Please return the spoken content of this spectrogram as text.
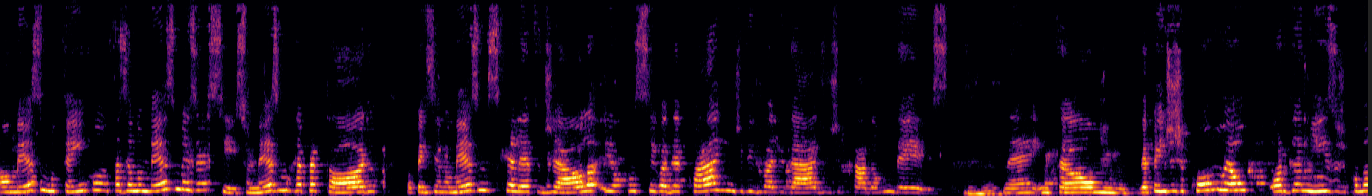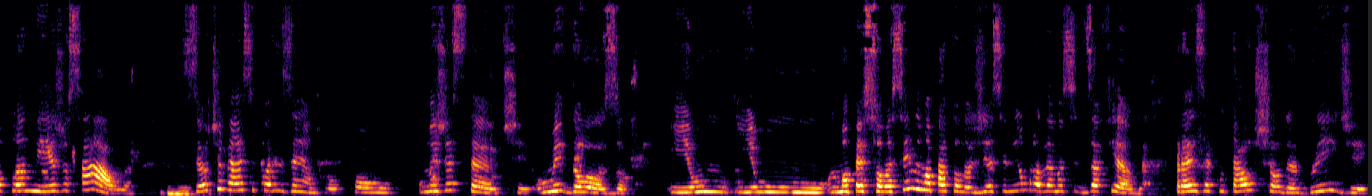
ao mesmo tempo fazendo o mesmo exercício, o mesmo repertório, eu pensei no mesmo esqueleto de aula e eu consigo adequar a individualidade de cada um deles, uhum. né? Então, depende de como eu organizo, de como eu planejo essa aula. Uhum. Se eu tivesse, por exemplo, com uma gestante, um idoso e, um, e um, uma pessoa sem nenhuma patologia, sem nenhum problema se desafiando para executar o shoulder bridge,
